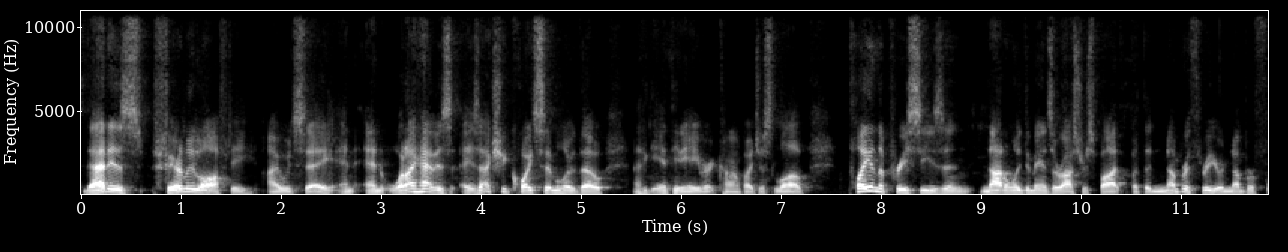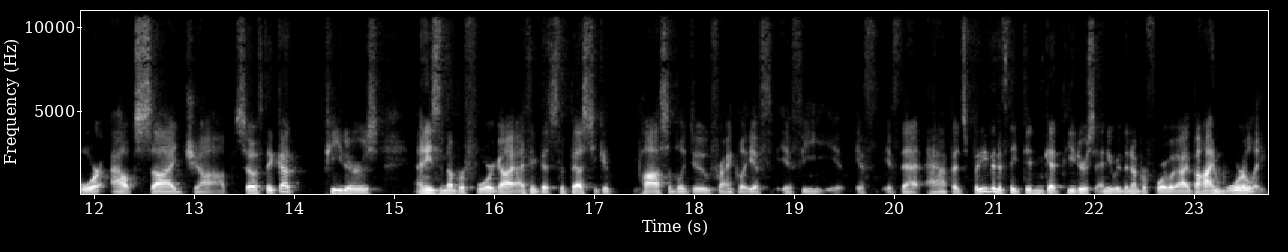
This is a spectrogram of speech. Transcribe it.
that is fairly lofty, I would say. And and what I have is is actually quite similar, though. I think Anthony Averett comp I just love. Play in the preseason not only demands a roster spot, but the number three or number four outside job. So if they got Peters and he's the number four guy. I think that's the best he could possibly do, frankly, if if he if if that happens. But even if they didn't get Peters and he were the number four guy behind Worley,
